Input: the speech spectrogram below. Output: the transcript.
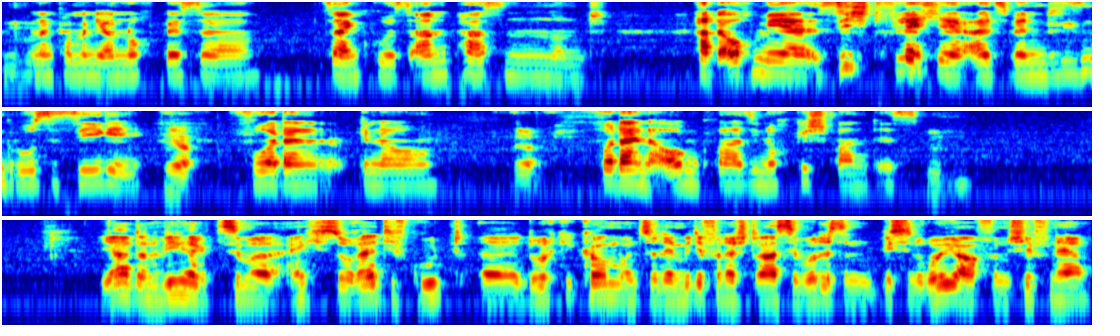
Mhm. Und dann kann man ja noch besser seinen Kurs anpassen und hat auch mehr Sichtfläche, als wenn ein riesengroßes Segel ja. vor deinen, genau, Ja. vor deinen Augen quasi noch gespannt ist. Mhm. Ja, dann wie gesagt sind wir eigentlich so relativ gut äh, durchgekommen und zu der Mitte von der Straße wurde es dann ein bisschen ruhiger, auch von den Schiffen her.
